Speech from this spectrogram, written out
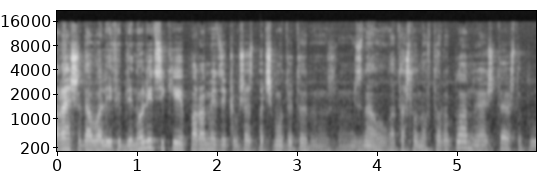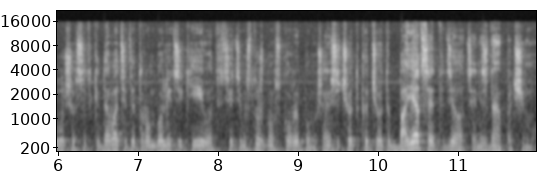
Раньше давали и фибринолитики парамедикам, сейчас почему-то это, не знаю, отошло на второй план, но я считаю, что лучше все-таки давать эти тромболитики и вот с этим службам скорой помощи. Они все чего-то, чего-то боятся это делать, я не знаю почему.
